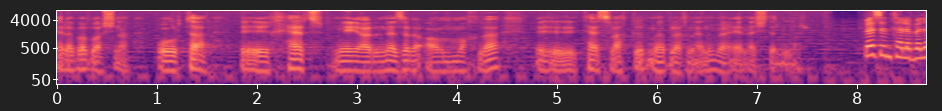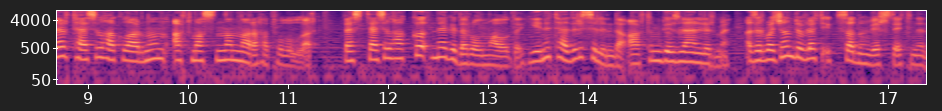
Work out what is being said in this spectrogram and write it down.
tələbə başına orta xərc meyarı nəzərə alınmaqla təhsil haqqı məbləğlərini müəyyənləşdirirlər. Bəzən tələbələr təhsil haqqlarının artmasından narahat olurlar. Bəs təhsil haqqı nə qədər olmalıdır? Yeni tədris ilində artım gözlənilirmi? Azərbaycan Dövlət İqtisad Universitetinin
